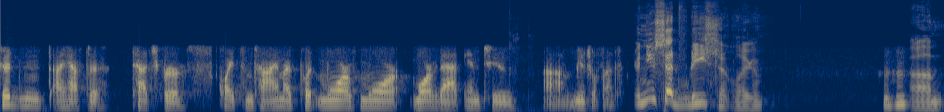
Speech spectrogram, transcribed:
shouldn't I have to touch for quite some time. I've put more of more more of that into um, mutual funds. And you said recently um,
